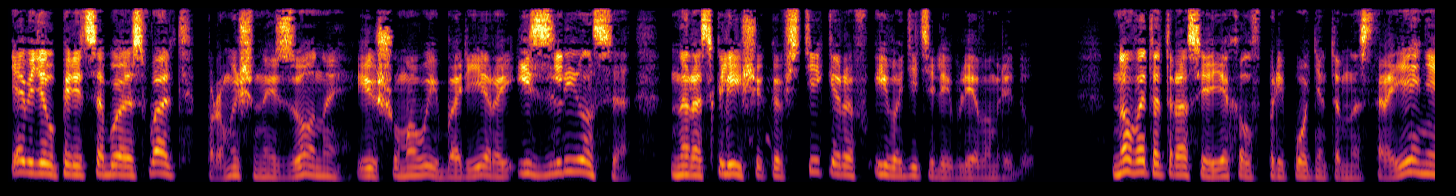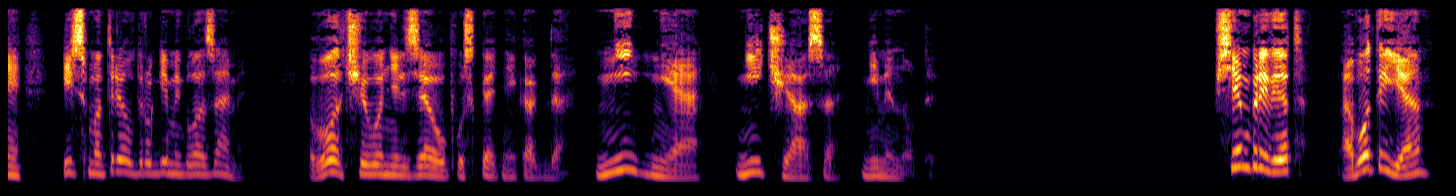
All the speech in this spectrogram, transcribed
Я видел перед собой асфальт, промышленные зоны и шумовые барьеры и злился на расклейщиков стикеров и водителей в левом ряду. Но в этот раз я ехал в приподнятом настроении и смотрел другими глазами. Вот чего нельзя упускать никогда. Ни дня, ни часа, ни минуты. Всем привет! А вот и я.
